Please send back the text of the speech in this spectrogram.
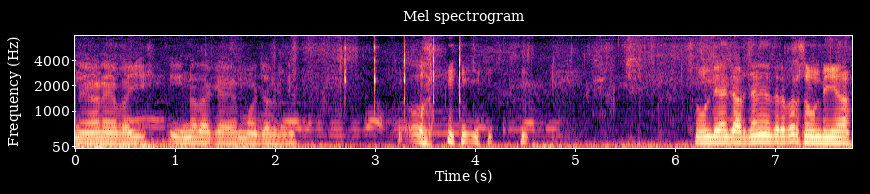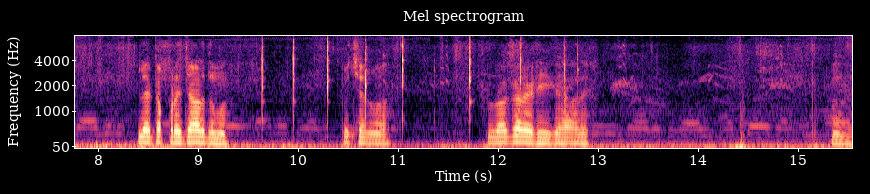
ਨਿਆਣੇ ਆ ਬਾਈ, ਇਹਨਾਂ ਦਾ ਕਿਆ ਮੌਜਾ ਲੈਣੀ ਸੁੰਡੀਆਂ ਚੜ ਜਾਣੀਆਂ ਤੇਰੇ ਪਰ, ਸੁੰਡੀਆਂ। ਲੈ ਕੱਪੜੇ ਝਾੜ ਦਵਾਂ, ਪਿੱਛੇ ਨੂੰ ਆ। ਤੂੰ ਤਾਂ ਘਰੇ ਠੀਕ ਹੈ ਆ ਦੇ ਹਾਂ।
